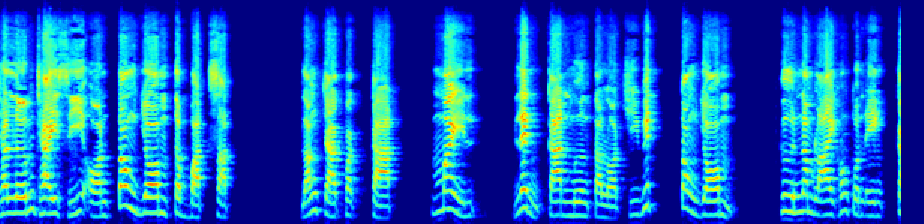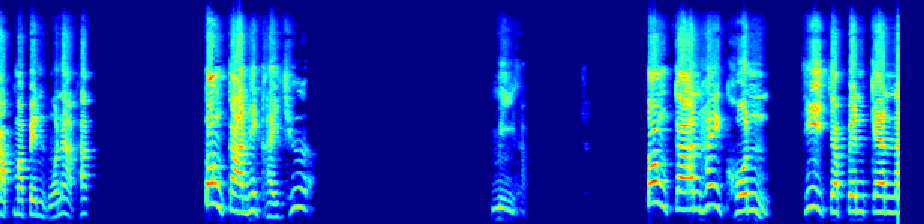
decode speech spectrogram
เฉลิมชัยศรีอ่อนต้องยอมตบัดสัตว์ หลังจากประกาศไม่เล่นการเมืองตลอดชีวิตต้องยอม กืนน้ำลายของตนเองกลับมาเป็นหัวหน้าพัก ต้องการให้ใครเชื่อ มีครับ ต้องการให้คนที่จะเป็นแกนน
